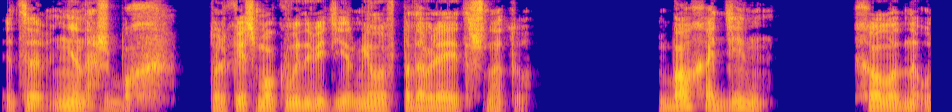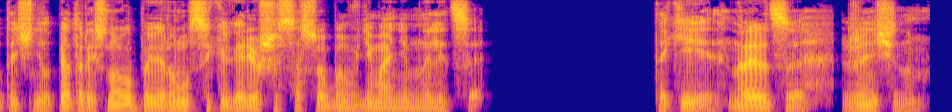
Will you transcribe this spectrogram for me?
Это не наш бог, только и смог выдавить Ермилов, подавляя тошноту. — Бог один, — холодно уточнил Петр и снова повернулся к Игореше с особым вниманием на лице. — Такие нравятся женщинам?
